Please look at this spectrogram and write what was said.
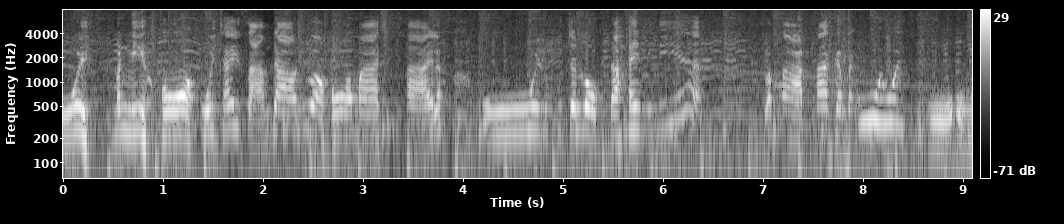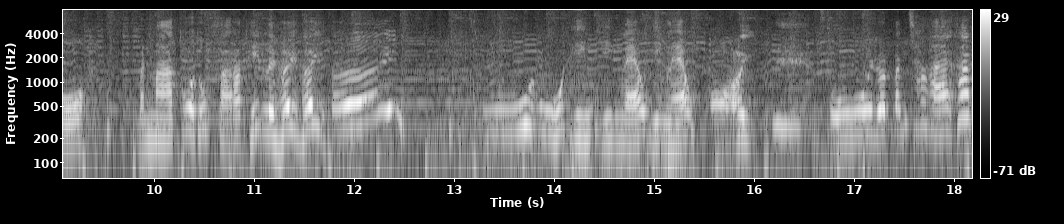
อุ้ย มันมีฮอ อุ้ยใช่สามดาวนี่ว่าฮอมาชิบหายแล้วโอ้ยล้วกูจะหลบได้ไหมเนี่ยประมาทมากกันไปอุ้ยอุ้ยโอ้โหโอ้โห มันมาทั่วทุกสารทิศเลย เฮ้ยเฮ้ยเฮ้ย อ้โหยิงยิงแล้วยิงแล้ว โอ้ยโอ้ยรถมันช้าครับ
